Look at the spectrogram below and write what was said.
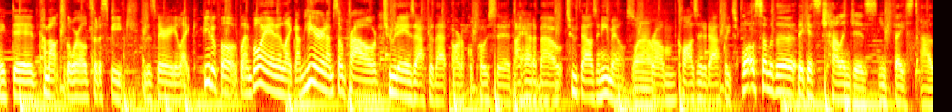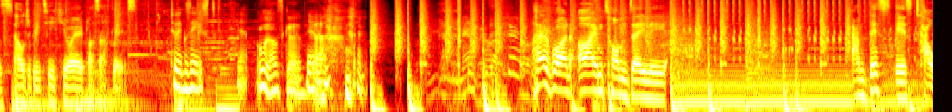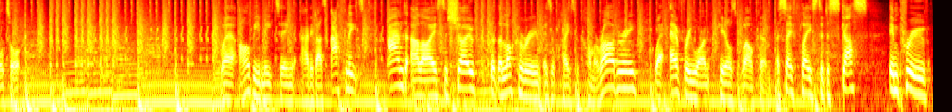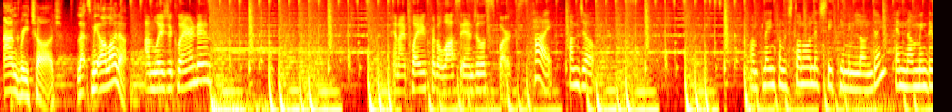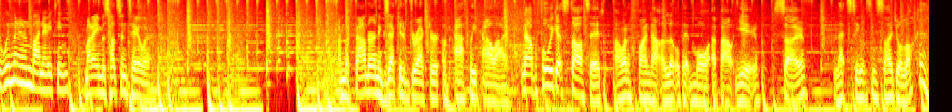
I did come out to the world, so to speak. It was very like beautiful, flamboyant, and like I'm here and I'm so proud. Two days after that article posted, I had about 2,000 emails Wow. from closeted athletes. What are some of the biggest challenges you faced as LGBTQIA plus athletes? To exist. Yeah. Oh, that was good. Yeah. Hey everyone, I'm Tom Daley. And this is Towel Talk, where I'll be meeting Adidas athletes and allies to show that the locker room is a place of camaraderie where everyone feels welcome, a safe place to discuss, improve, and recharge. Let's meet our lineup. I'm Layshia Clarendon, and I play for the Los Angeles Sparks. Hi, I'm Joe. I'm playing from the Stonewall FC team in London, and I'm in the women and binary team. My name is Hudson Taylor. I'm the founder and executive director of Athlete Ally. Now, before we get started, I want to find out a little bit more about you. So, let's see what's inside your lockers.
